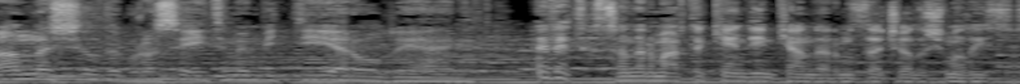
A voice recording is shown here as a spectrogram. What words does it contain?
Anlaşıldı burası eğitimin bittiği yer oldu yani. Evet sanırım artık kendi imkanlarımızla çalışmalıyız.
